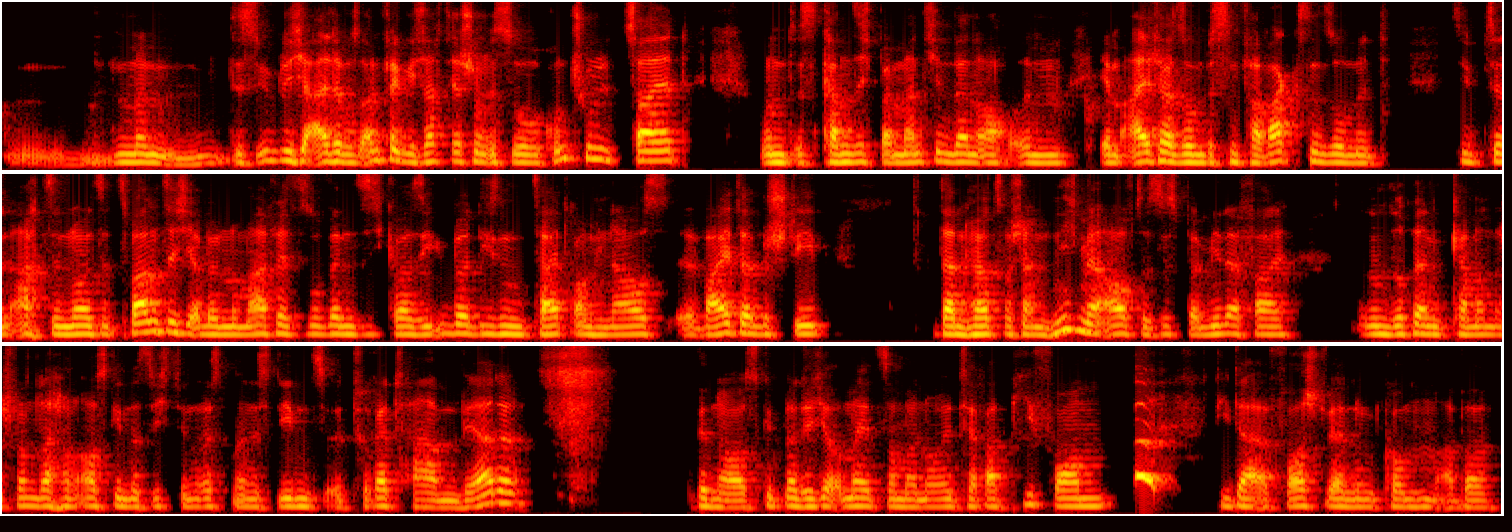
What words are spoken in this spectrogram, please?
man, das übliche Alter, wo es anfängt, ich sagte ja schon, ist so Grundschulzeit und es kann sich bei manchen dann auch im, im Alter so ein bisschen verwachsen, so mit 17, 18, 19, 20, aber im Normalfall ist es so, wenn es sich quasi über diesen Zeitraum hinaus äh, weiter besteht, dann hört es wahrscheinlich nicht mehr auf. Das ist bei mir der Fall. Insofern kann man schon davon ausgehen, dass ich den Rest meines Lebens äh, Tourette haben werde. Genau, es gibt natürlich auch immer jetzt nochmal neue Therapieformen, die da erforscht werden und kommen, aber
